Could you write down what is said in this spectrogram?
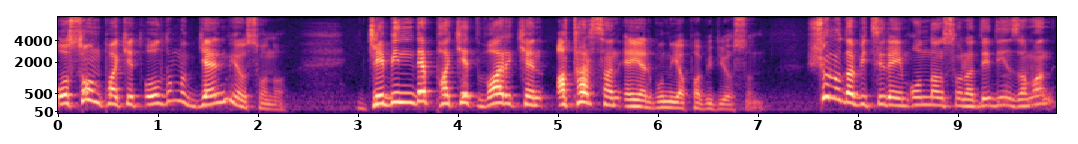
o son paket oldu mu gelmiyor sonu. Cebinde paket varken atarsan eğer bunu yapabiliyorsun. Şunu da bitireyim ondan sonra dediğin zaman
